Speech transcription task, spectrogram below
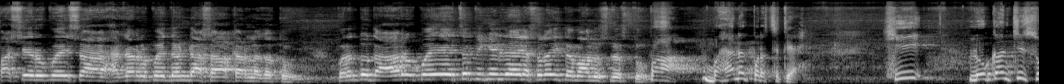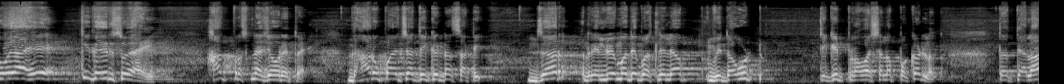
पाचशे रुपये सहा हजार रुपये दंड असा आकारला जातो. परंतु दहा रुपयाचं तिकीट द्यायला सुद्धा इथं माणूस नसतो. पहा भयानक परिस्थिती आहे. ही लोकांची सोय आहे की गैरसोय आहे? हाच प्रश्न याच्यावर येतो आहे दहा रुपयाच्या तिकिटासाठी जर रेल्वेमध्ये बसलेल्या विदाऊट तिकीट प्रवाशाला पकडलं तर त्याला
